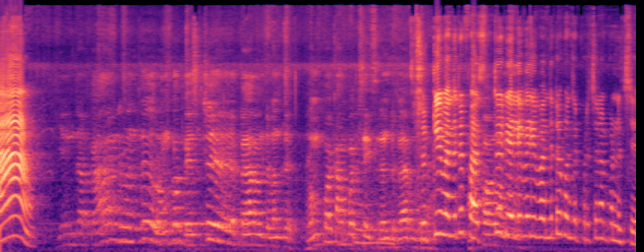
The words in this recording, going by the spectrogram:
ஆ. இந்த பேரண்ட் வந்து ரொம்ப பெஸ்ட் பேரண்ட் வந்து. ரொம்ப காம்பாக்ட் சைஸ் ரெண்டு பேரண்ட் சுக்கி வந்துட்டு ஃபர்ஸ்ட் டெலிவரி வந்துட்டு கொஞ்சம் பிரச்சனை பண்ணுச்சு.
